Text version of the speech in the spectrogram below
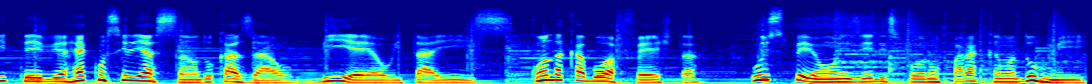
e teve a reconciliação do casal Biel e Thaís. Quando acabou a festa, os peões eles foram para a cama dormir.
